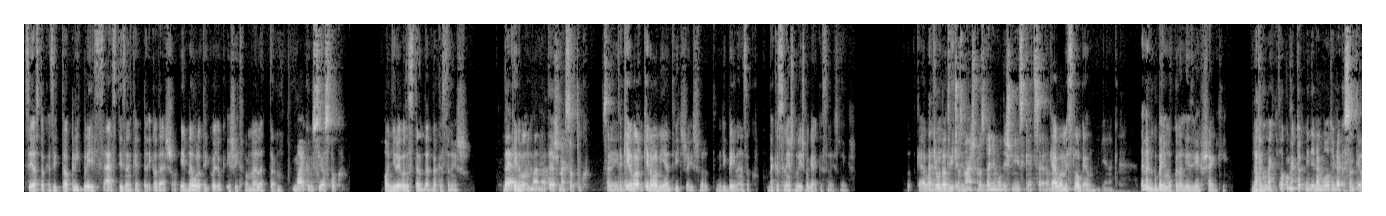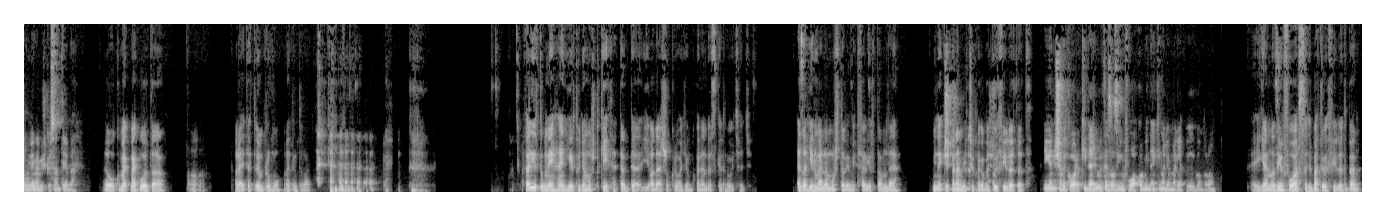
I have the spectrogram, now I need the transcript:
Sziasztok, ez itt a Clickplay 112. adása. Én Neurotik vagyok, és itt van mellettem. Michael, sziasztok. Annyira jó az a standard beköszönés. De kéne valami... már, már teljesen megszoktuk. Szerintem. Kéne valami, kéne valami ilyen Twitch-re is, mert mindig bénázok. Beköszönésnél is, meg elköszönésnél is. Kell hát jó, de a Twitch az más, mert az benyomod és nézik egyszerre. Kell valami szlogen. Ilyenek. Nem, mert amikor benyomok, akkor nem nézi még senki. De hát akkor meg, akkor meg tök mindegy, megmondod, hogy beköszöntél, amúgy meg nem is köszöntél be. Jó, akkor meg, meg volt a, a, a rejtett önpromó, mehetünk tovább. Felírtunk néhány hírt, ugye most két hetente adásokra vagyunk berendezkedve, úgyhogy ez a hír már nem mostani, amit felírtam, de mindenképpen említsük meg a Battlefield 5 Igen, és amikor kiderült ez az info, akkor mindenki nagyon meglepődött, gondolom. Igen, az info az, hogy a Battlefield 5-ben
